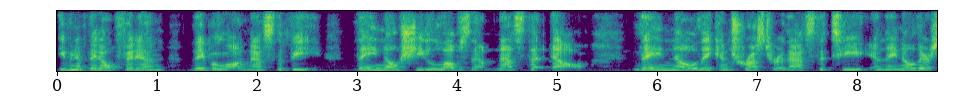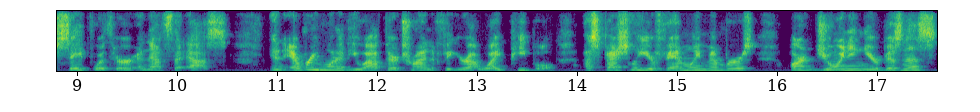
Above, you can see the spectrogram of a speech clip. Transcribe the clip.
Even if they don't fit in, they belong. That's the B. They know she loves them. That's the L. They know they can trust her. That's the T. And they know they're safe with her. And that's the S. And every one of you out there trying to figure out why people, especially your family members, aren't joining your business,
